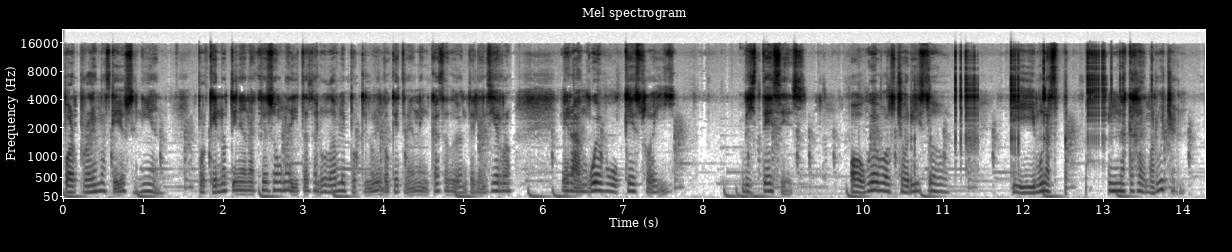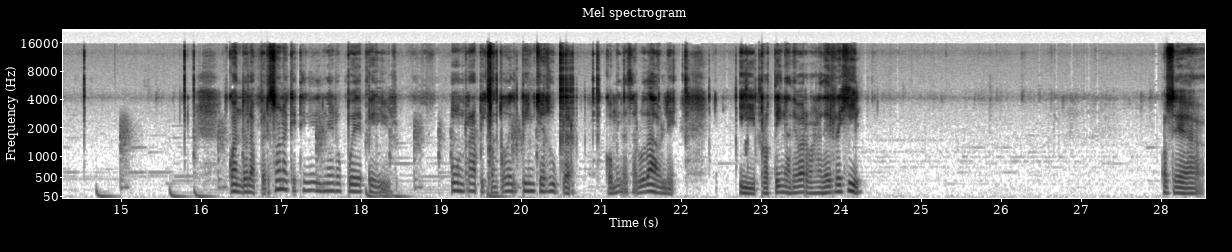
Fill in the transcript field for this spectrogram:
por problemas que ellos tenían, porque no tenían acceso a una dieta saludable, porque lo único que tenían en casa durante el encierro eran huevo, queso y bisteces, o huevos, chorizo y unas, una caja de maruchan. Cuando la persona que tiene dinero puede pedir un rap con todo el pinche super, comida saludable y proteína de bárbara del regil. O sea,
